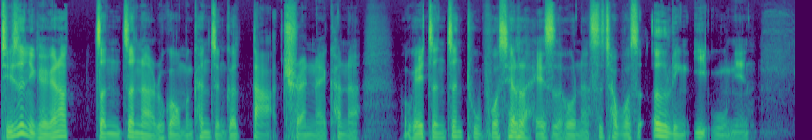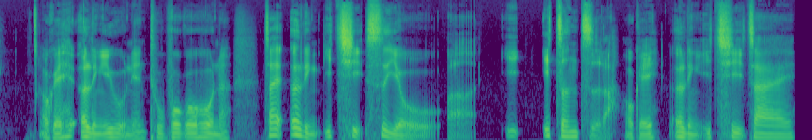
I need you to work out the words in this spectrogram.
其实你可以看到真正啊，如果我们看整个大圈来看呢 OK，真正突破下来的时候呢，是差不多是二零一五年。OK，二零一五年突破过后呢，在二零一七是有啊一一阵子啦。OK，二零一七在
